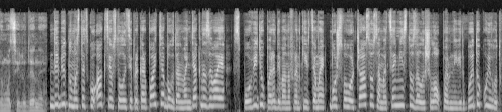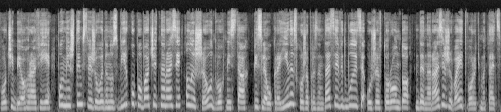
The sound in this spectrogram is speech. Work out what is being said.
в емоції людини. Дебютну мистецьку акцію в столиці Прикарпаття Богдан Вандяк називає сповіддю перед івано-франківцями, бо ж свого часу саме це місто залишило певний відбиток у його творчій біографії. Поміж тим, свіжовидану збірку побачить наразі лише у двох містах. Після України схожа презентація відбудеться уже в Торонто, де наразі живе і творить митець.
